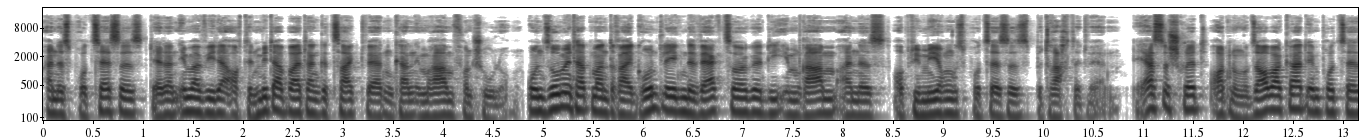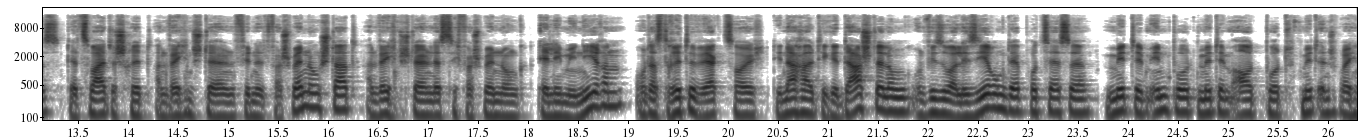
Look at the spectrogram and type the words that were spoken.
eines Prozesses, der dann immer wieder auch den Mitarbeitern gezeigt werden kann im Rahmen von Schulungen. Und somit hat man drei grundlegende Werkzeuge, die im Rahmen eines Optimierungsprozesses betrachtet werden. Der erste Schritt, Ordnung und Sauberkeit im Prozess. Der zweite Schritt, an welchen Stellen findet Verschwendung statt, an welchen Stellen lässt sich Verschwendung eliminieren. Und das dritte Werkzeug, die nachhaltige Darstellung und Visualisierung der Prozesse mit dem Input, mit dem Output, mit entsprechenden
